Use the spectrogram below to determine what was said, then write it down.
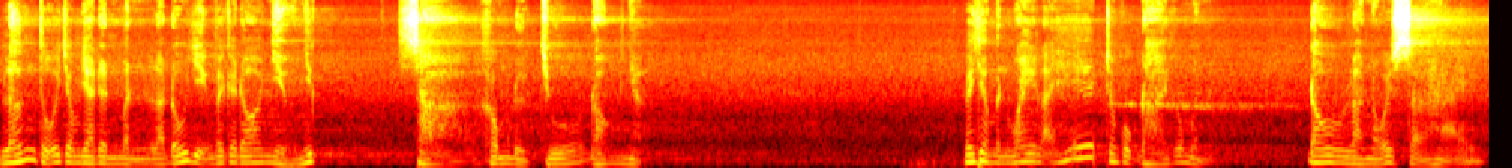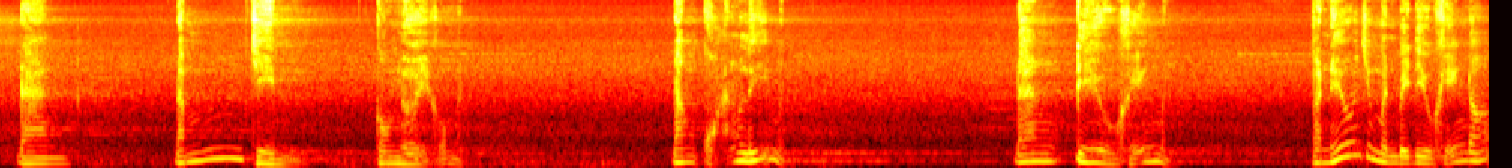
lớn tuổi trong gia đình mình là đối diện với cái đó nhiều nhất. Sợ không được chúa đón nhận. Bây giờ mình quay lại hết trong cuộc đời của mình đâu là nỗi sợ hãi đang đắm chìm con người của mình, đang quản lý mình, đang điều khiển mình. Và nếu như mình bị điều khiển đó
